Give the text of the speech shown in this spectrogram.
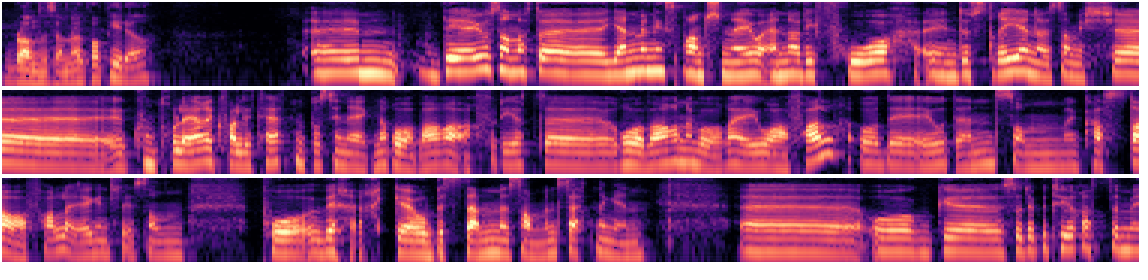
blander seg med papiret? da? Ehm, det er jo sånn at eh, Gjenvinningsbransjen er jo en av de få industriene som ikke kontrollerer kvaliteten på sine egne råvarer. Fordi at eh, råvarene våre er jo avfall, og det er jo den som kaster avfallet, egentlig, som påvirker og bestemme sammensetningen. Uh, og, så det betyr at vi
